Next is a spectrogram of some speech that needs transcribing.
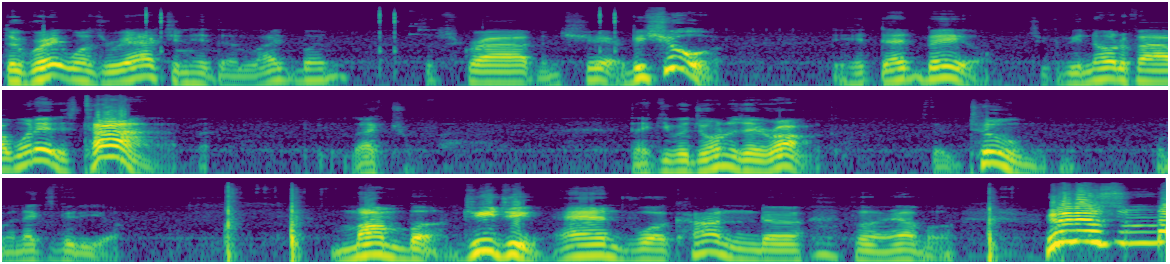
the great one's reaction, hit that like button, subscribe, and share. Be sure to hit that bell so you can be notified when it is time to be electrified. Thank you for joining J-Rocc. Stay tuned for my next video. Mamba, Gigi, and Wakanda forever. It is Mal.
